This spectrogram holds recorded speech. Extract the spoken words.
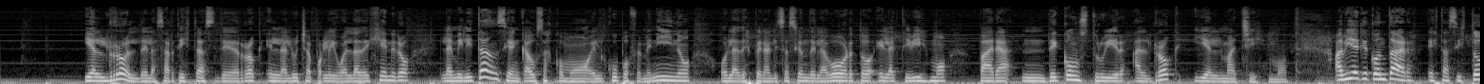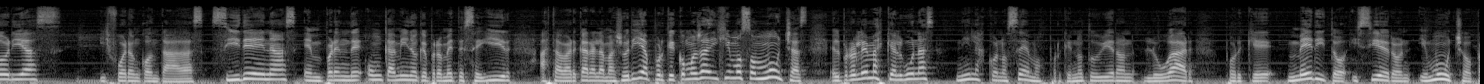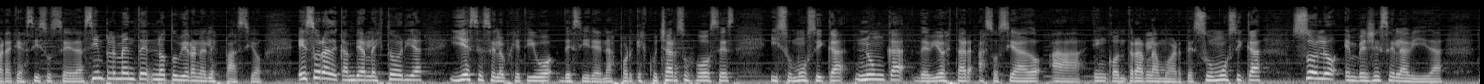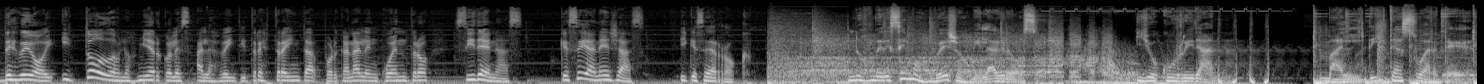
y el rol de las artistas de rock en la lucha por la igualdad de género, la militancia en causas como el cupo femenino o la despenalización del aborto, el activismo para mm, deconstruir al rock y el machismo. Había que contar estas historias y fueron contadas. Sirenas emprende un camino que promete seguir hasta abarcar a la mayoría, porque como ya dijimos son muchas. El problema es que algunas ni las conocemos porque no tuvieron lugar, porque mérito hicieron y mucho para que así suceda. Simplemente no tuvieron el espacio. Es hora de cambiar la historia y ese es el objetivo de Sirenas, porque escuchar sus voces y su música nunca debió estar asociado a encontrar la muerte. Su música solo embellece la vida. Desde hoy y todos los miércoles a las 23:30 por Canal Encuentro, Sirenas, que sean ellas y que sea rock. Nos merecemos bellos milagros y ocurrirán. Maldita suerte.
